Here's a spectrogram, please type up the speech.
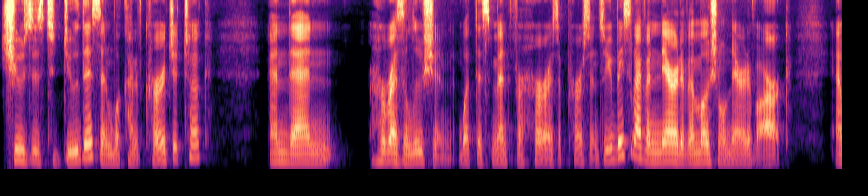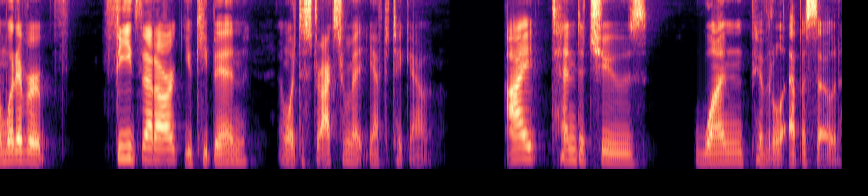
chooses to do this, and what kind of courage it took, and then her resolution, what this meant for her as a person. So you basically have a narrative, emotional narrative arc. And whatever feeds that arc, you keep in, and what distracts from it, you have to take out. I tend to choose one pivotal episode.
